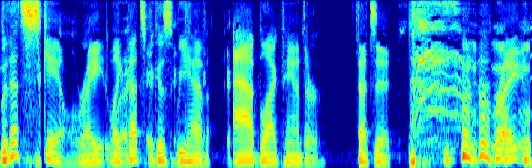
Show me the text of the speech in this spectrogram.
but that's scale, right? Like Right. that's because we have a Black Panther. That's it, right?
